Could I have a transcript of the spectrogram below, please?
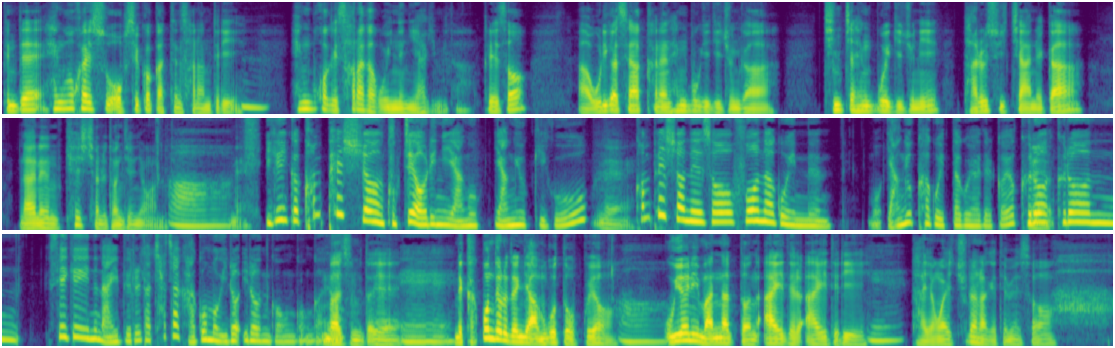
근데 행복할 수 없을 것 같은 사람들이 음. 행복하게 살아가고 있는 이야기입니다. 그래서 아, 우리가 생각하는 행복의 기준과 진짜 행복의 기준이 다를 수 있지 않을까 라는 퀘스천을 던지는 영화입니다. 아, 네. 이게 그러니까 컴패션 국제 어린이 양육 양육기구 네. 컴패션에서 후원하고 있는 뭐 양육하고 있다고 해야 될까요? 그런 네. 그런 세계에 있는 아이들을 다 찾아가고 뭐 이런 이런 건 건가요? 맞습니다. 예. 예. 근데 각본대로 된 게 아무것도 없고요. 아. 우연히 만났던 아이들 아이들이 예. 다 영화에 출연하게 되면서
